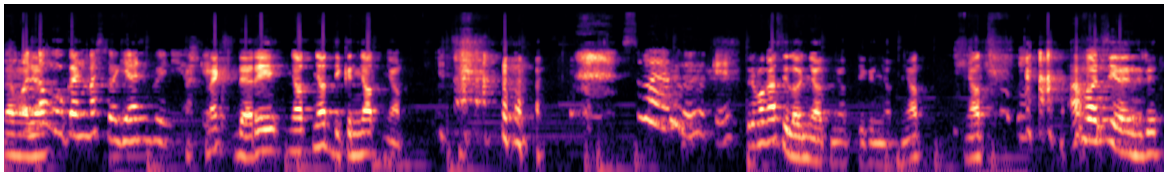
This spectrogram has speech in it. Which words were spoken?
Namanya- untung bukan pas bagianku ini. Oke. Next dari nyot nyot dikenyot nyot Suara, oke. Terima kasih loh nyot nyot dikenyot nyot. Nyot apa sih anjir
